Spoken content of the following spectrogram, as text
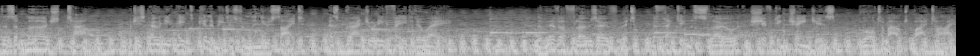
The submerged town, which is only eight kilometers from the new site, has gradually faded away. The river flows over it, reflecting the slow and shifting changes brought about by time.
